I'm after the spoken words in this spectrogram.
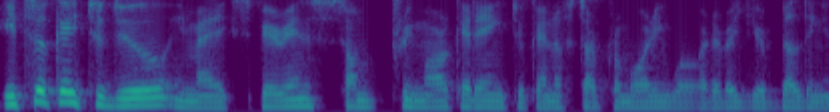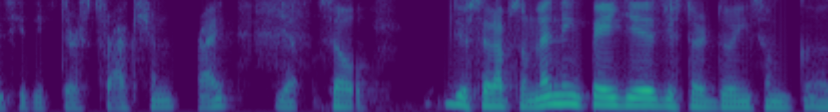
It's okay to do in my experience some pre-marketing to kind of start promoting whatever you're building and see if there's traction right? Yeah so you set up some landing pages, you start doing some uh,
